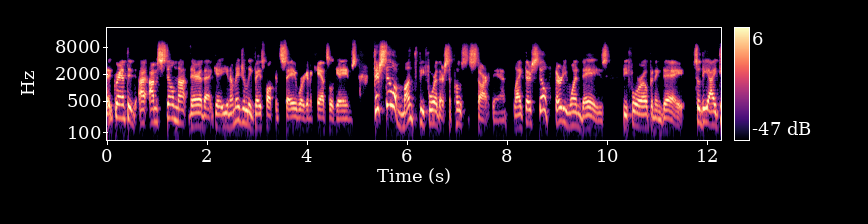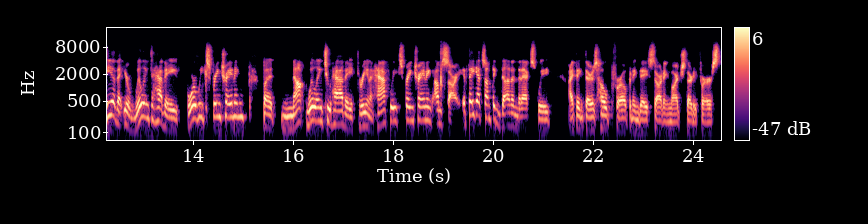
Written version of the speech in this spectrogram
uh, granted, I, am still not there. That game, you know, Major League Baseball can say we're going to cancel games. There's still a month before they're supposed to start, Dan. Like there's still 31 days before opening day. So the idea that you're willing to have a four week spring training, but not willing to have a three and a half week spring training, I'm sorry. If they get something done in the next week, I think there's hope for opening day starting March 31st.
